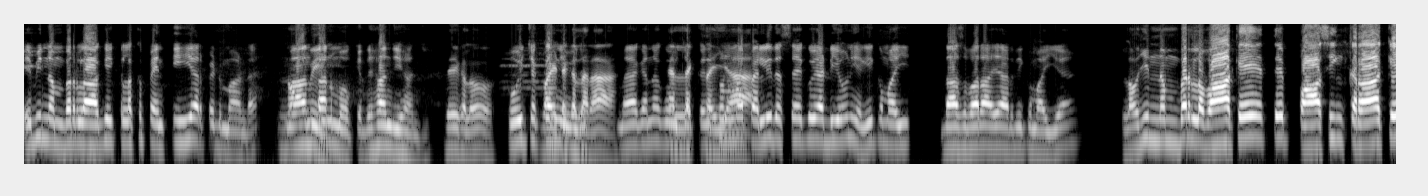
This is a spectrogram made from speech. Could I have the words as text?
ਇਹ ਵੀ ਨੰਬਰ ਲਾ ਕੇ 135000 ਰੁਪਏ ਡਿਮਾਂਡ ਹੈ। ਮਾਨਤਾਨ ਮੌਕੇ ਤੇ। ਹਾਂਜੀ ਹਾਂਜੀ। ਦੇਖ ਲਓ। ਕੋਈ ਚੱਕਰ ਨਹੀਂ। ਮੈਂ ਕਹਿੰਦਾ ਕੋਈ ਚੱਕਰ ਨਹੀਂ। ਤੁਹਾਨੂੰ ਮੈਂ। ਪਹਿਲੀ ਦੱਸਿਆ ਕੋਈ ਐਡੀ ਉਹ ਨਹੀਂ ਹੈਗੀ ਕਮਾਈ। 10 12000 ਦੀ ਕਮਾਈ ਹੈ ਲਓ ਜੀ ਨੰਬਰ ਲਵਾ ਕੇ ਤੇ ਪਾਸਿੰਗ ਕਰਾ ਕੇ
